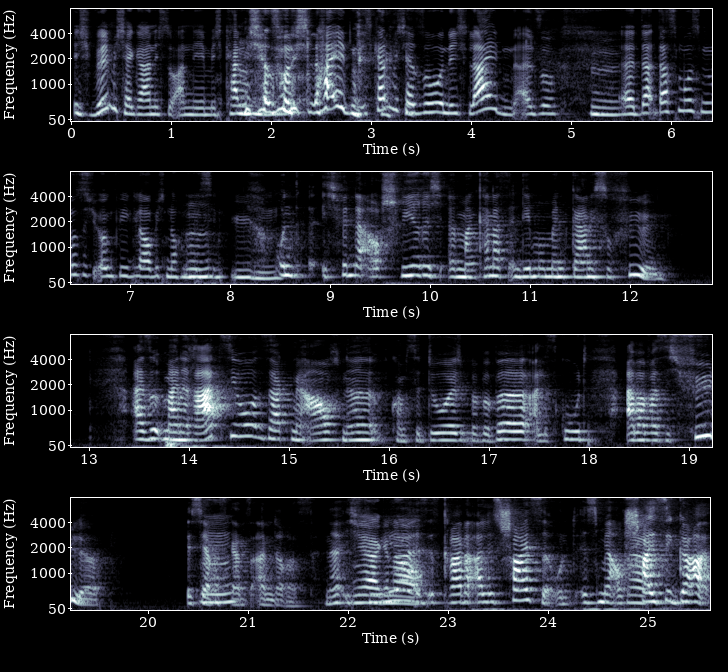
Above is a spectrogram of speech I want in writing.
ich will mich ja gar nicht so annehmen. Ich kann mich ja so nicht leiden. Ich kann mich ja so nicht leiden. Also mhm. äh, da, das muss, muss ich irgendwie, glaube ich, noch ein mhm. bisschen üben. Und ich finde auch schwierig, äh, man kann das in dem Moment gar nicht so fühlen. Also meine Ratio sagt mir auch, ne, kommst du durch, b -b -b, alles gut. Aber was ich fühle, ist ja mhm. was ganz anderes. Ne? Ich ja, fühle, genau. es ist gerade alles scheiße und ist mir auch ja. scheißegal.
